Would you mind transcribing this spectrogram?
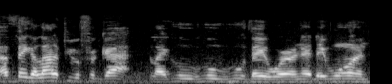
I think a lot of people forgot like who who who they were and that they won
